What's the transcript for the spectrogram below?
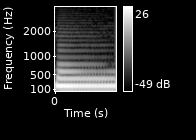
Música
